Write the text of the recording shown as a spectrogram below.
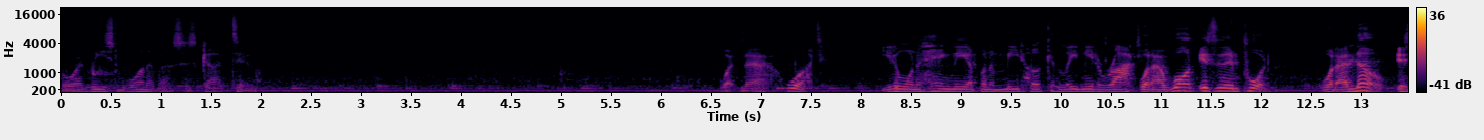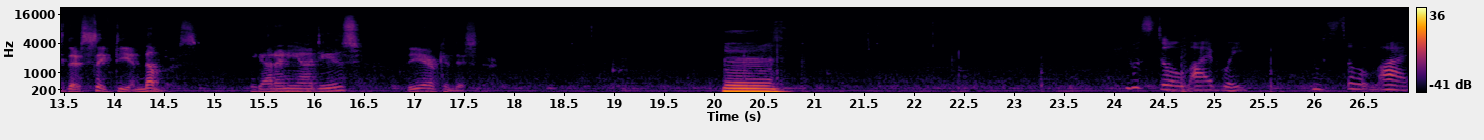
Or at least one of us has got to. What now? What? You don't want to hang me up on a meat hook and leave me to rot? What I want isn't important. What I know is their safety in numbers. You got any ideas? The air conditioner. Hmm. He was still alive, Lee. He was still alive.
